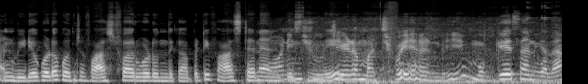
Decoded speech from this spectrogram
అండ్ వీడియో కూడా కొంచెం ఫాస్ట్ ఫార్వర్డ్ ఉంది కాబట్టి ఫాస్ట్ అనే అనిపిస్తుంది. చేయడం మర్చిపోయానండి. ముగ్గేసాను కదా.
